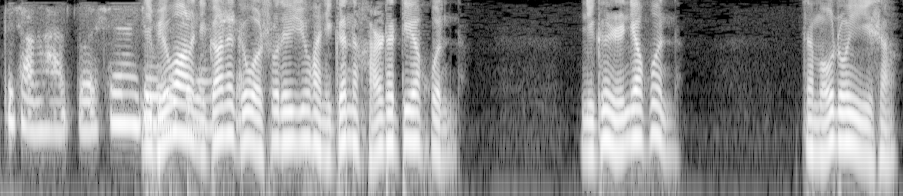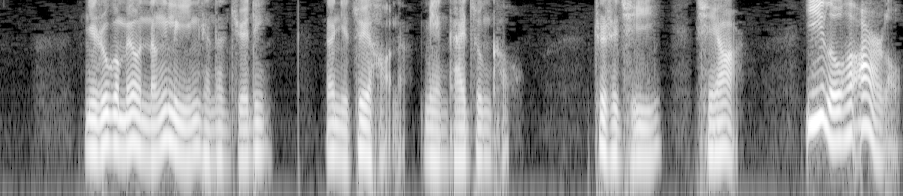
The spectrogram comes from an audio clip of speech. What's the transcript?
不想跟他租。现在你别忘了，你刚才给我说的一句话，你跟他孩儿他爹混的，你跟人家混的。在某种意义上，你如果没有能力影响他的决定，那你最好呢免开尊口，这是其一。其二，一楼和二楼，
